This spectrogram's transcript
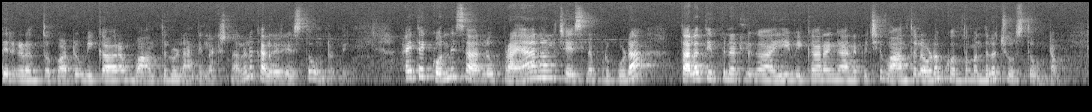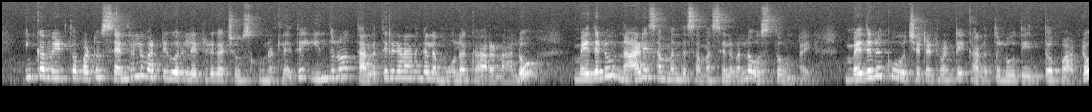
తిరగడంతో పాటు వికారం వాంతులు లాంటి లక్షణాలను కలగజేస్తూ ఉంటుంది. అయితే కొన్నిసార్లు ప్రయాణాలు చేసినప్పుడు కూడా తల తిప్పినట్లుగా అయ్యి వికారంగా అనిపించి వాంతులు అవడం కొంతమందిలో చూస్తూ ఉంటాం. ఇంకా వీటితో పాటు సెంట్రల్ వర్టిగో రిలేటెడ్గా చూసుకున్నట్లయితే ఇందులో తల తిరగడానికి గల మూల కారణాలు మెదడు నాడి సంబంధ సమస్యల వల్ల వస్తూ ఉంటాయి. మెదడుకు వచ్చేటటువంటి కణతులు దీంతో పాటు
